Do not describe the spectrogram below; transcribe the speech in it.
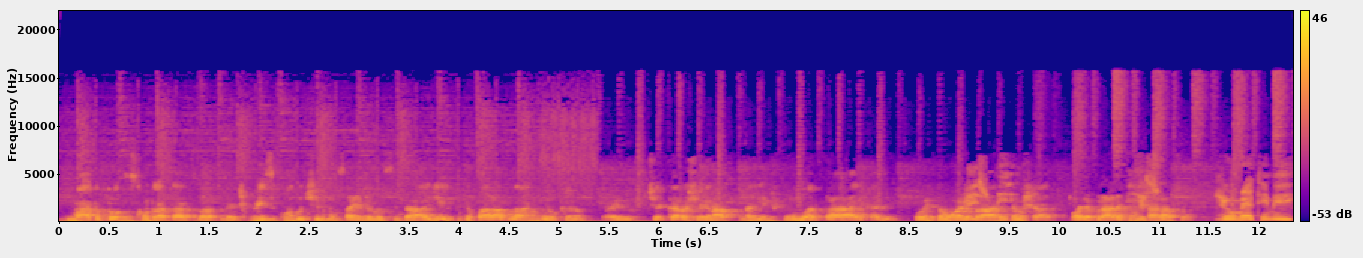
mata todos os contra-ataques do Atlético. Isso quando o time não sai em velocidade, ele fica parado lá no meio campo. Aí o cara chega na, na linha de fundo, olha pra área, cadê? Ou então olha pra área, tem um chará. Olha pra área, tem um chará. De um metro e meio.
